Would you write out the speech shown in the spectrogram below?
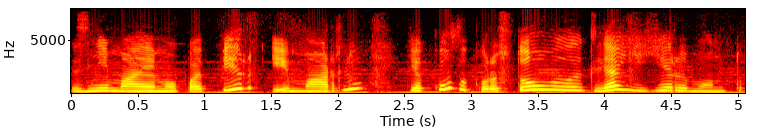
Знімаємо папір і марлю, яку використовували для її ремонту.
